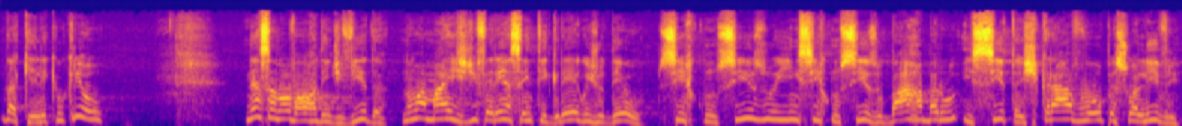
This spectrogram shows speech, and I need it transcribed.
daquele que o criou. Nessa nova ordem de vida, não há mais diferença entre grego e judeu, circunciso e incircunciso, bárbaro e cita, escravo ou pessoa livre,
